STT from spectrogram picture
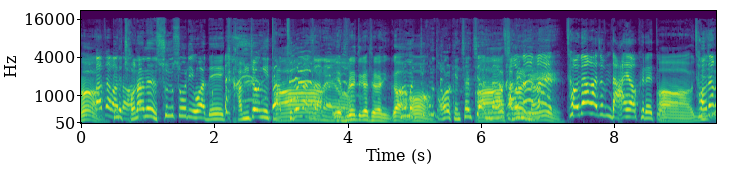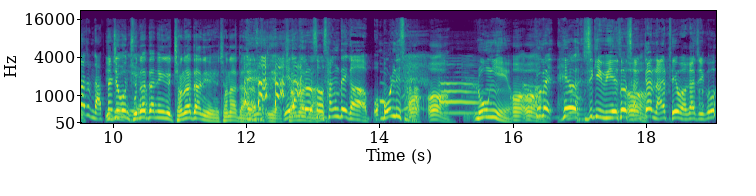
어. 맞아 맞아. 근데 전화는 숨소리와 내 감정이 다 드러나잖아요. 예, breath가 들어가니까. 그러면 어. 조금 덜 괜찮지 아, 않나요? 가비님? 네. 전화가 좀 나요 그래도. 아, 전화가 이- 좀 낫다는 이쪽은. 조나단이 전화단이에요. 전화단. 예, 예를 전화단. 들어서 상대가 뭐 멀리 살아. 어, 어. long이에요. 어, 어. 그러면 헤어지기 위해서 잠깐 나한테 와가지고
